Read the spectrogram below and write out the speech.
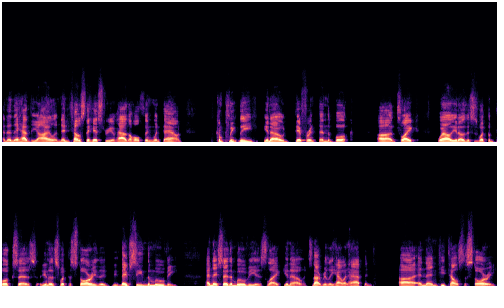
and then they have the island. And he tells the history of how the whole thing went down. Completely, you know, different than the book. Uh it's like well, you know, this is what the book says. You know, this is what the story. They, they've seen the movie, and they say the movie is like you know it's not really how it happened uh, and then he tells the story.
